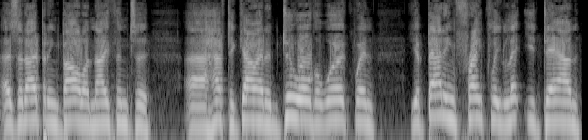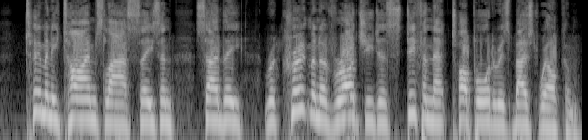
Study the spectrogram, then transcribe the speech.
as an opening bowler, Nathan, to uh, have to go out and do all the work when your batting, frankly, let you down too many times last season. So the recruitment of Rogie to stiffen that top order is most welcome.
